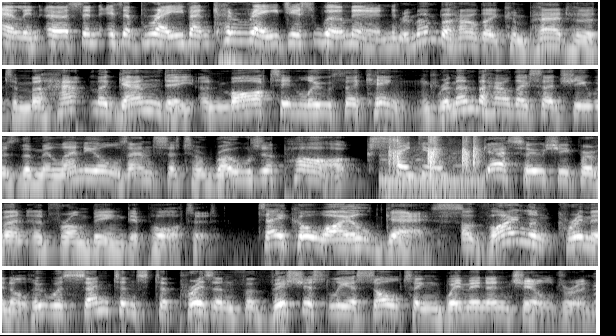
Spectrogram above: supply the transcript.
Elin Ersson is a brave and courageous woman. Remember how they compared her to Mahatma Gandhi and Martin Luther King? Remember how they said she was the millennials' answer to Rosa Parks? Thank you. Guess who she prevented from being deported? Take a wild guess. A violent criminal who was sentenced to prison for viciously assaulting women and children.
